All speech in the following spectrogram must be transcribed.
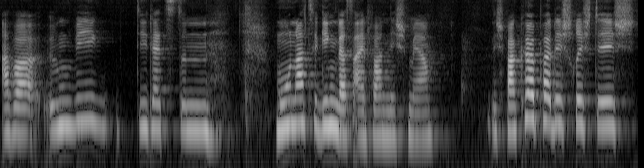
aber irgendwie die letzten Monate ging das einfach nicht mehr. Ich war körperlich richtig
